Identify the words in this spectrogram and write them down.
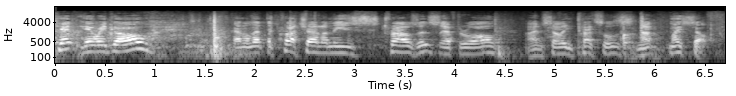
Kit, here we go. Gotta let the crutch out on these trousers. After all, I'm selling pretzels, not myself.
